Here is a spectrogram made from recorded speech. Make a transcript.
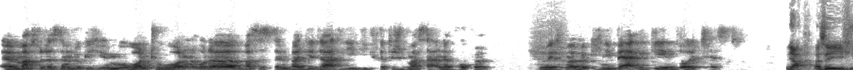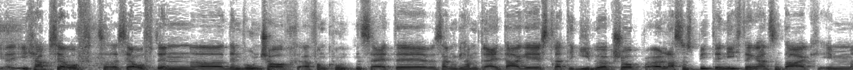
Äh, machst du das dann wirklich im One-to-One -One, oder was ist denn bei dir da die, die kritische Masse an der Gruppe? Wenn du jetzt mal wirklich in die Berge gehen solltest. Ja, also ich, ich habe sehr oft, sehr oft den, äh, den Wunsch auch äh, von Kundenseite, wir sagen, wir haben drei Tage Strategie-Workshop, äh, lass uns bitte nicht den ganzen Tag im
